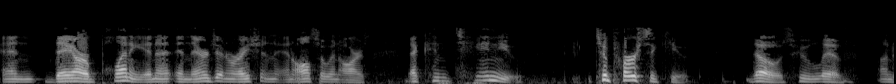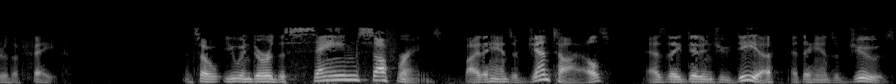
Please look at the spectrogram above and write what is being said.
And they are plenty in, a, in their generation and also in ours that continue to persecute those who live under the faith. And so you endured the same sufferings by the hands of Gentiles as they did in Judea at the hands of Jews.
